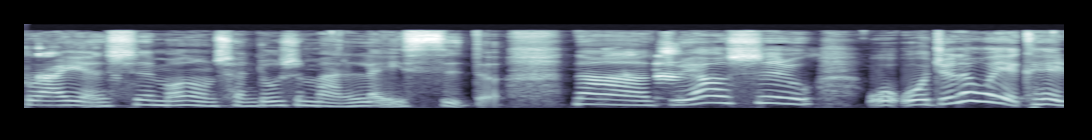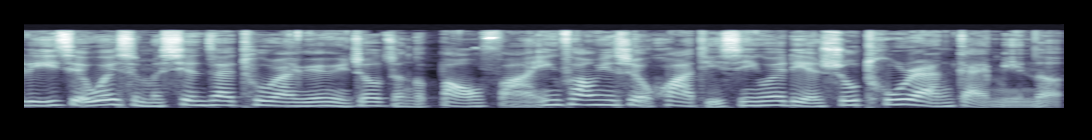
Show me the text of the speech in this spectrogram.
Brian 是某种程度是蛮类似的。那主要是我我觉得我也可以理解为什么现在突然元宇宙整个爆发，一方面是有话题，是因为脸书突然改名了。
